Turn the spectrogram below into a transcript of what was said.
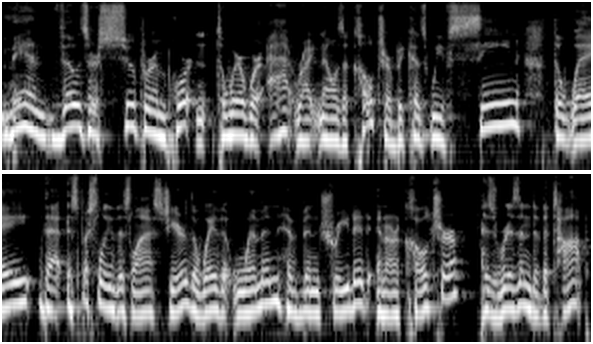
Man, those are super important to where we're at right now as a culture because we've seen the way that, especially this last year, the way that women have been treated in our culture has risen to the top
